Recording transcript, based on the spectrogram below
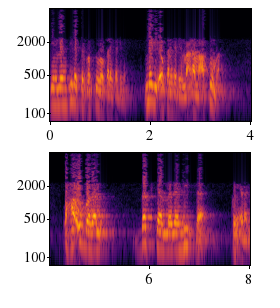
bimansilati rasuul oo kale ka dhigan nebi oo kale ka dhigan macnaa macsuum ah. Waxaa u badan dadka madaahibta ku xidhan.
